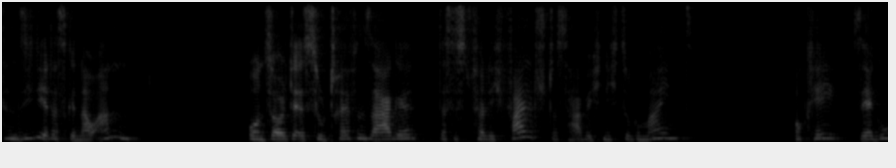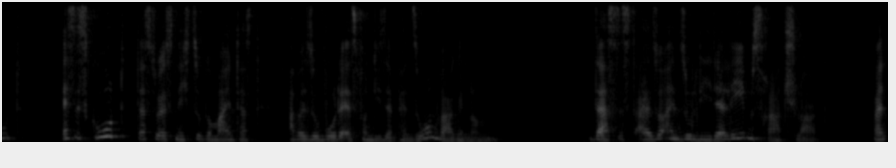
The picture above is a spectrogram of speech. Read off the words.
dann sieh dir das genau an. Und sollte es zutreffen, sage, das ist völlig falsch, das habe ich nicht so gemeint. Okay, sehr gut. Es ist gut, dass du es nicht so gemeint hast, aber so wurde es von dieser Person wahrgenommen. Das ist also ein solider Lebensratschlag. Wann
